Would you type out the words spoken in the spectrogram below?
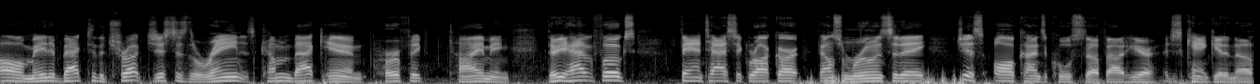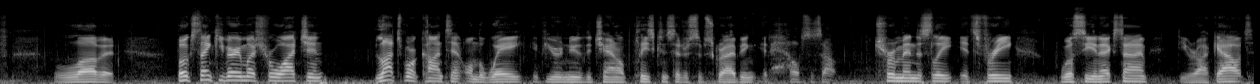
Oh, made it back to the truck just as the rain is coming back in. Perfect timing. There you have it, folks. Fantastic rock art. Found some ruins today. Just all kinds of cool stuff out here. I just can't get enough. Love it. Folks, thank you very much for watching. Lots more content on the way. If you're new to the channel, please consider subscribing. It helps us out tremendously. It's free. We'll see you next time. D-Rock out.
